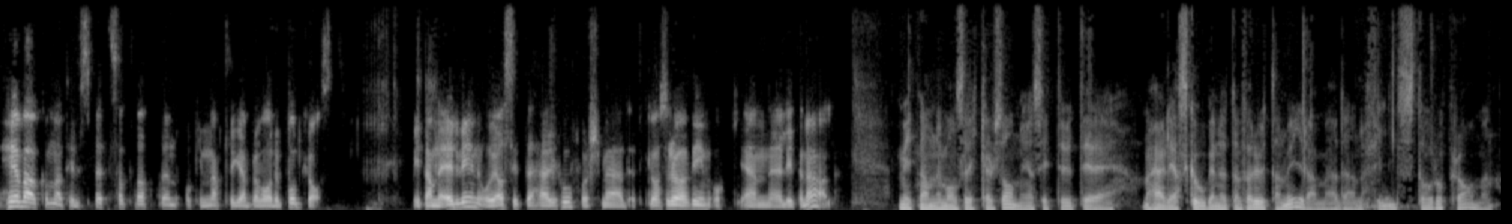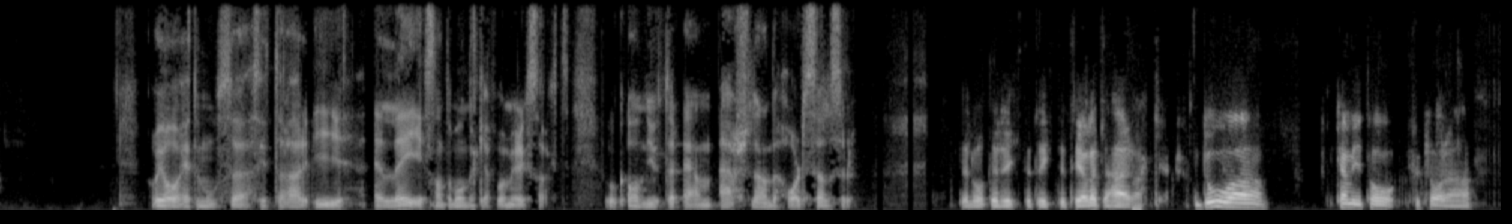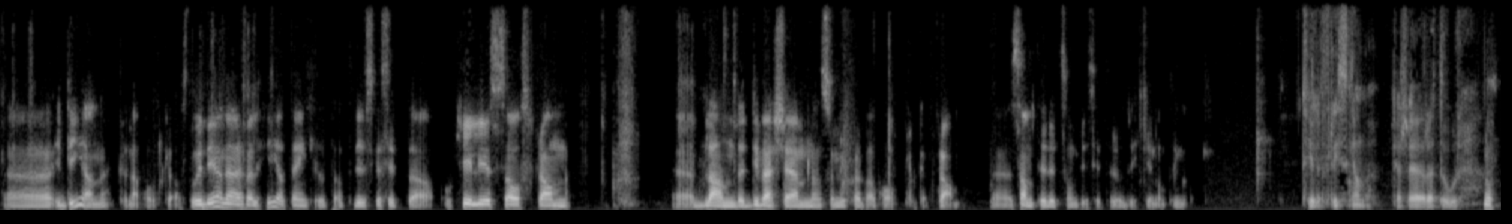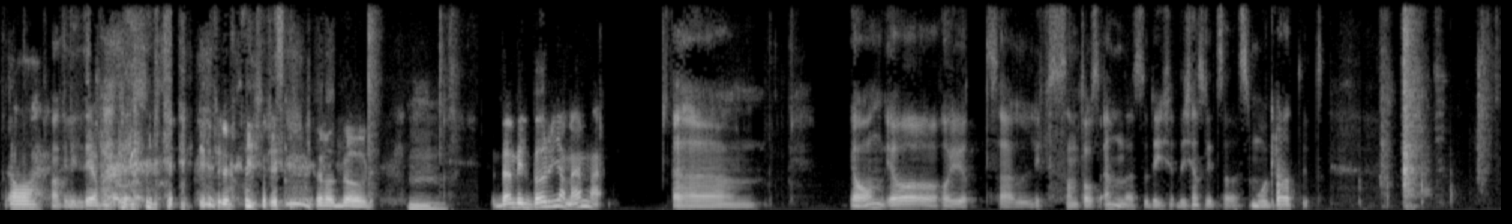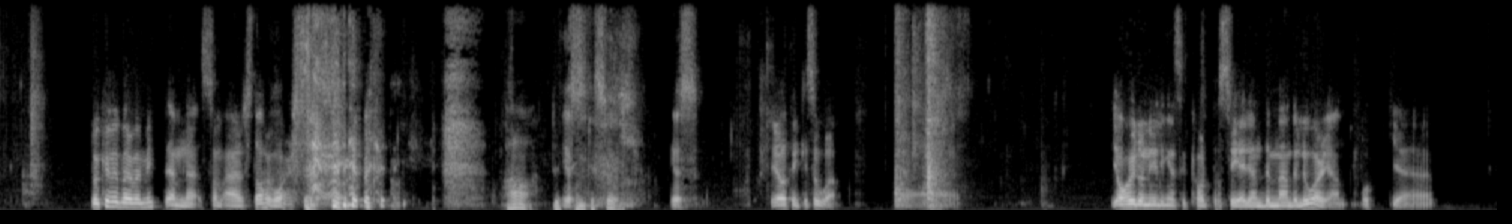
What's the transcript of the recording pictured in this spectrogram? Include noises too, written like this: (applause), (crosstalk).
Hej och välkomna till Spetsat vatten och nattliga bravader podcast. Mitt namn är Edvin och jag sitter här i Hofors med ett glas rödvin och en eh, liten öl. Mitt namn är Måns Rickardsson och jag sitter ute i den härliga skogen utanför Utanmyra med en fin Storopramen. Och jag heter Mose, sitter här i LA, Santa Monica för att vara mer exakt, och avnjuter en Ashland Hard Seltzer. Det låter riktigt, riktigt trevligt det här. Vackert. Då kan vi ta och förklara eh, idén till den här podcast. Och idén är väl helt enkelt att vi ska sitta och killgissa oss fram eh, bland diverse ämnen som vi själva har plockat fram. Eh, samtidigt som vi sitter och dricker någonting gott. Tillfriskande, kanske är rätt ord. Något, ja, det var, (laughs) det var ett bra ord. Mm. Vem vill börja med ämnet? Ehm, ja, jag har ju ett så här livssamtalsämne, så det, det känns lite så här smågrötigt. Då kan vi börja med mitt ämne som är Star Wars. (laughs) Ah, du Yes. tänker så. Yes. Jag tänker så. Eh, Jag har ju då nyligen sett klart på serien The Mandalorian och eh,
